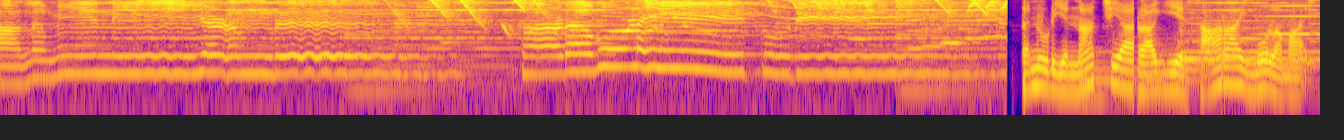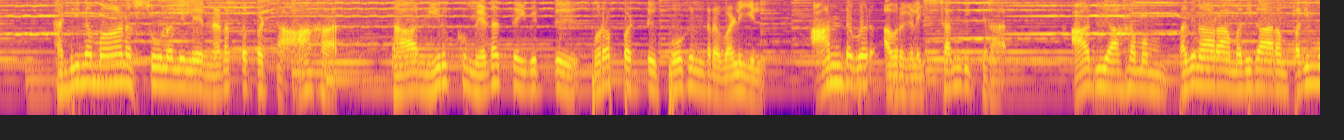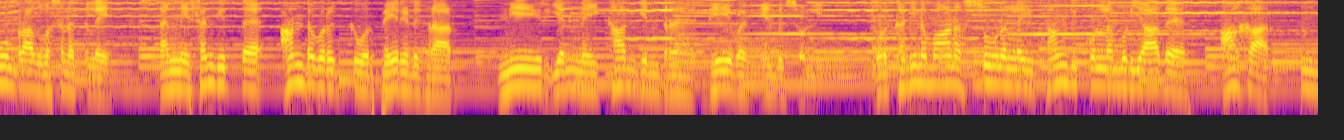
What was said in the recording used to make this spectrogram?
காலமே நீ எழுந்து கடவுளை துதி. தன்னுடைய நாச்சியாராகிய சாராய் மூலமாய் கடினமான சூழலிலே நடத்தப்பட்ட ஆகார் தான் இருக்கும் இடத்தை விட்டு புறப்பட்டு போகின்ற வழியில் ஆண்டவர் அவர்களை சந்திக்கிறார். ஆதியாகமம் பதினாறாம் அதிகாரம் பதிமூன்றாவது வசனத்திலே தன்னை சந்தித்த ஆண்டவருக்கு ஒரு பெயரிடுகிறார். நீர் என்னை காண்கின்ற தேவன் என்று சொல்லி ஒரு கடினமான சூழலை தாங்கிக் கொள்ள முடியாத ஆகார்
